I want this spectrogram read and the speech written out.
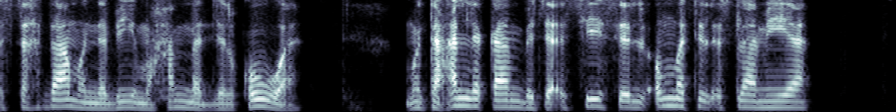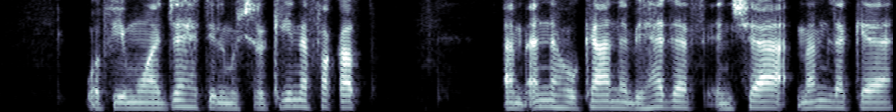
استخدام النبي محمد للقوة متعلقا بتأسيس الأمة الإسلامية وفي مواجهة المشركين فقط أم أنه كان بهدف إنشاء مملكة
